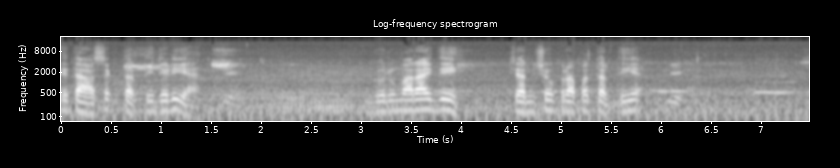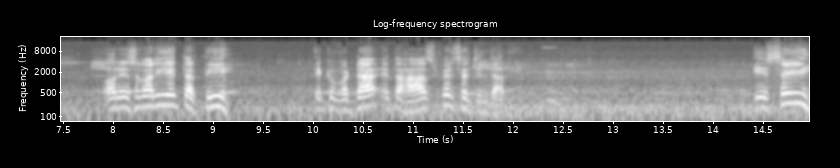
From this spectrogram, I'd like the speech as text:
ਇਤਿਹਾਸਕ ਧਰਤੀ ਜਿਹੜੀ ਹੈ ਗੁਰੂ ਮਹਾਰਾਜ ਦੀ ਚਰਨ ਛੋਹ ਪ੍ਰਾਪਤ ਧਰਤੀ ਹੈ। ਔਰ ਇਸ ਵਾਰੀ ਇਹ ਧਰਤੀ ਇੱਕ ਵੱਡਾ ਇਤਿਹਾਸ ਫਿਰ ਸਿਰਜਣ ਜਾ ਰਹੀ ਹੈ। ਇਸੇ ਹੀ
